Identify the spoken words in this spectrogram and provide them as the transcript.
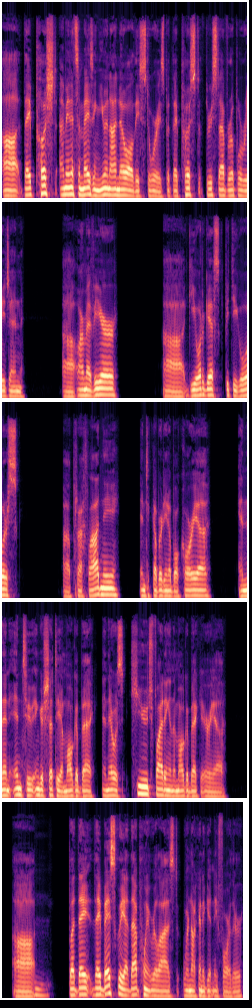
Uh, they pushed. I mean, it's amazing. You and I know all these stories, but they pushed through Stavropol region, uh, Armavir, uh, Georgievsk, Pyatigorsk, uh, into Kabardino-Balkaria, and then into Ingushetia, Malgobek, and there was huge fighting in the Malgobek area. Uh, mm. But they they basically at that point realized we're not going to get any farther.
